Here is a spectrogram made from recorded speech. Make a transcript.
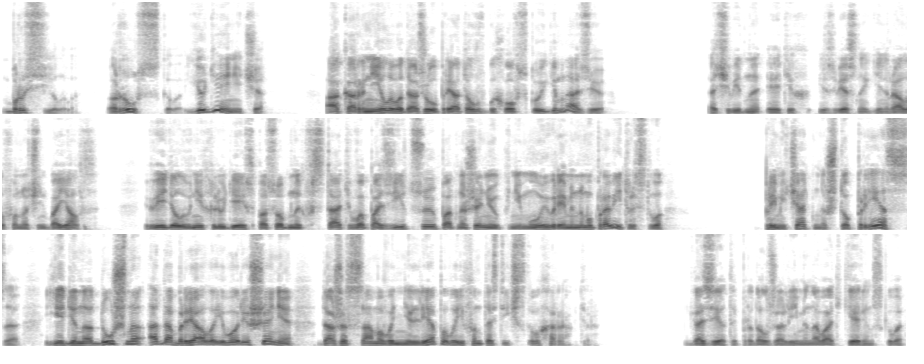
Брусилова, Русского, Юденича, а Корнилова даже упрятал в Быховскую гимназию. Очевидно, этих известных генералов он очень боялся. Видел в них людей, способных встать в оппозицию по отношению к нему и Временному правительству. Примечательно, что пресса единодушно одобряла его решение, даже самого нелепого и фантастического характера. Газеты продолжали именовать Керенского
